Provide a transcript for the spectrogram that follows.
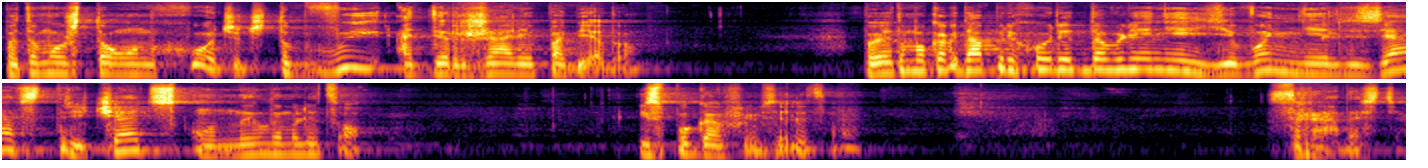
потому что он хочет, чтобы вы одержали победу. Поэтому, когда приходит давление, его нельзя встречать с унылым лицом, испугавшимся лицом с радостью,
